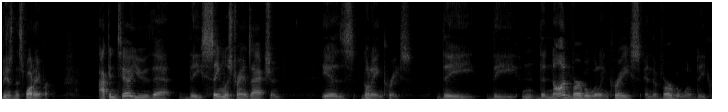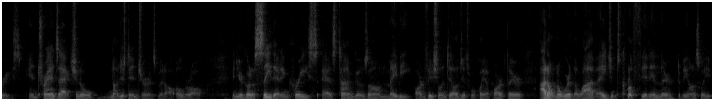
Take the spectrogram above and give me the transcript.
business, whatever. I can tell you that the seamless transaction is going to increase. The the the nonverbal will increase and the verbal will decrease in transactional, not just insurance, but all, overall. And you're going to see that increase as time goes on. Maybe artificial intelligence will play a part there. I don't know where the live agent's going to fit in there, to be honest with you.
